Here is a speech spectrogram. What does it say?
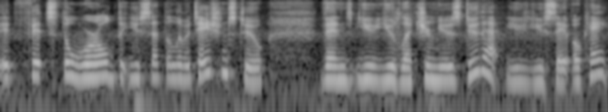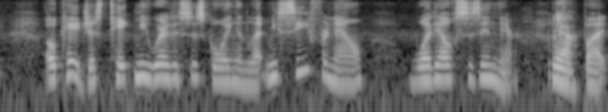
it fits the world that you set the limitations to, then you you let your muse do that. You you say okay okay, just take me where this is going and let me see for now what else is in there. Yeah. But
